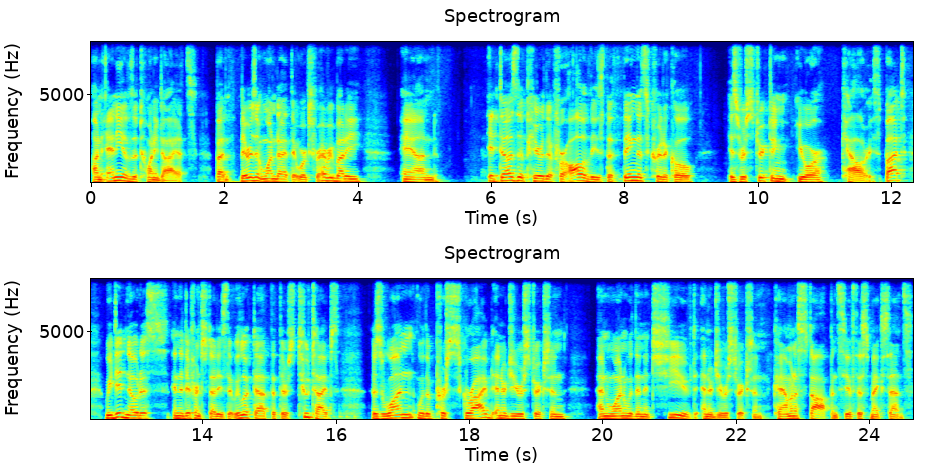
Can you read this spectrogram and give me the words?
on any of the 20 diets. But there isn't one diet that works for everybody. And it does appear that for all of these, the thing that's critical is restricting your calories. But we did notice in the different studies that we looked at that there's two types. There's one with a prescribed energy restriction and one with an achieved energy restriction. Okay, I'm going to stop and see if this makes sense.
